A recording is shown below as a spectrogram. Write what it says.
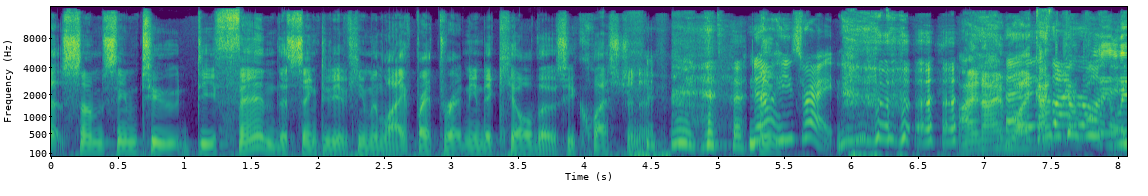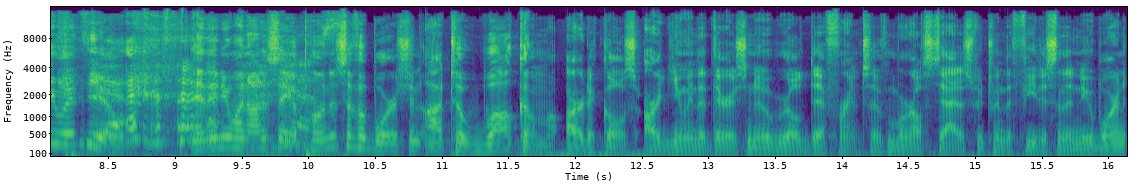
that some seem to defend the sanctity of human life by threatening to kill those who question it. No, he's right. And I'm like, I'm completely with you. And then he went on to say, opponents of abortion ought to welcome articles arguing that there is no real difference of moral status between the fetus and the newborn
